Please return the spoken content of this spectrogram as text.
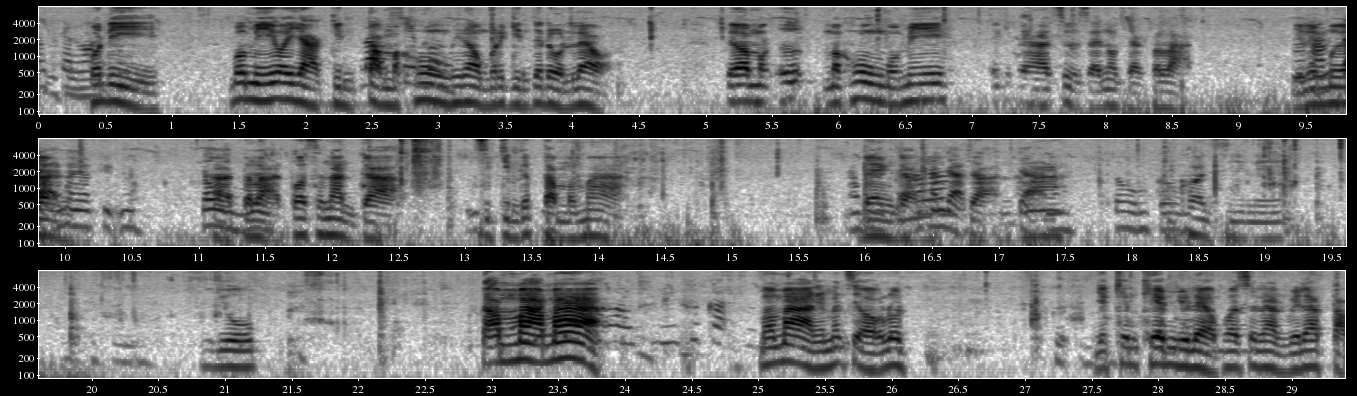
ันเป็นพอดีบ่มีว่าอยากกินตำมักฮุ่งพี่น้องบ่ได้กินจะโดนแล้ว แต่ว่ามักอึมักฮุ่งบ่มีจะไปหาซื้อใส่นอกจากตลาด อยู่ในเมืองขาดตลาดเพราะฉะนั้นก็สิกินกับตำมาม่าแบ่งกันท่านอยากจานจานนะตรงตรงค่อยๆสีนี้ยุบตำมาม่ามาม่านี่มันสิออกรส อย่าเค็มๆอยู่แล้ว เพราะฉะนั้นเวลาต่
